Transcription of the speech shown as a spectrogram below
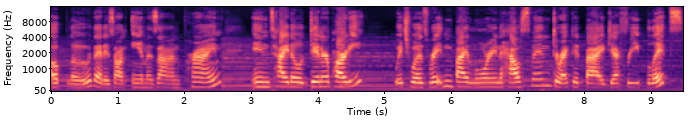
Upload that is on Amazon Prime entitled Dinner Party, which was written by Lauren Hausman, directed by Jeffrey Blitz.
